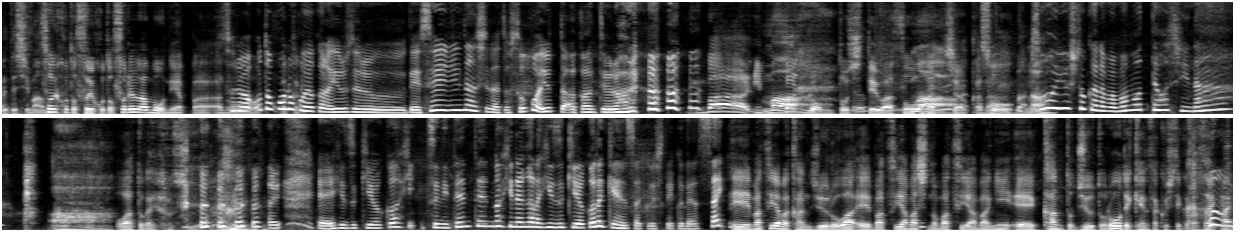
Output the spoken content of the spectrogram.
れてしまう。そういうこと、そういうこと。それはもうね、やっぱ、あの。それは男の子やから許せるで、成人男子だとそこは言ったらあかんっていうのはあれ。まあ、一般論としてはそうなっちゃうかな。まあそうかなそういう人からも守ってほしいな。あお後がよろしい はい。えー、日月横、ひ、つに点々のひらがな日月横で検索してください。えー松山勘十郎は、えー松山市の松山に、えー、関と十と郎で検索してください。あ。え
